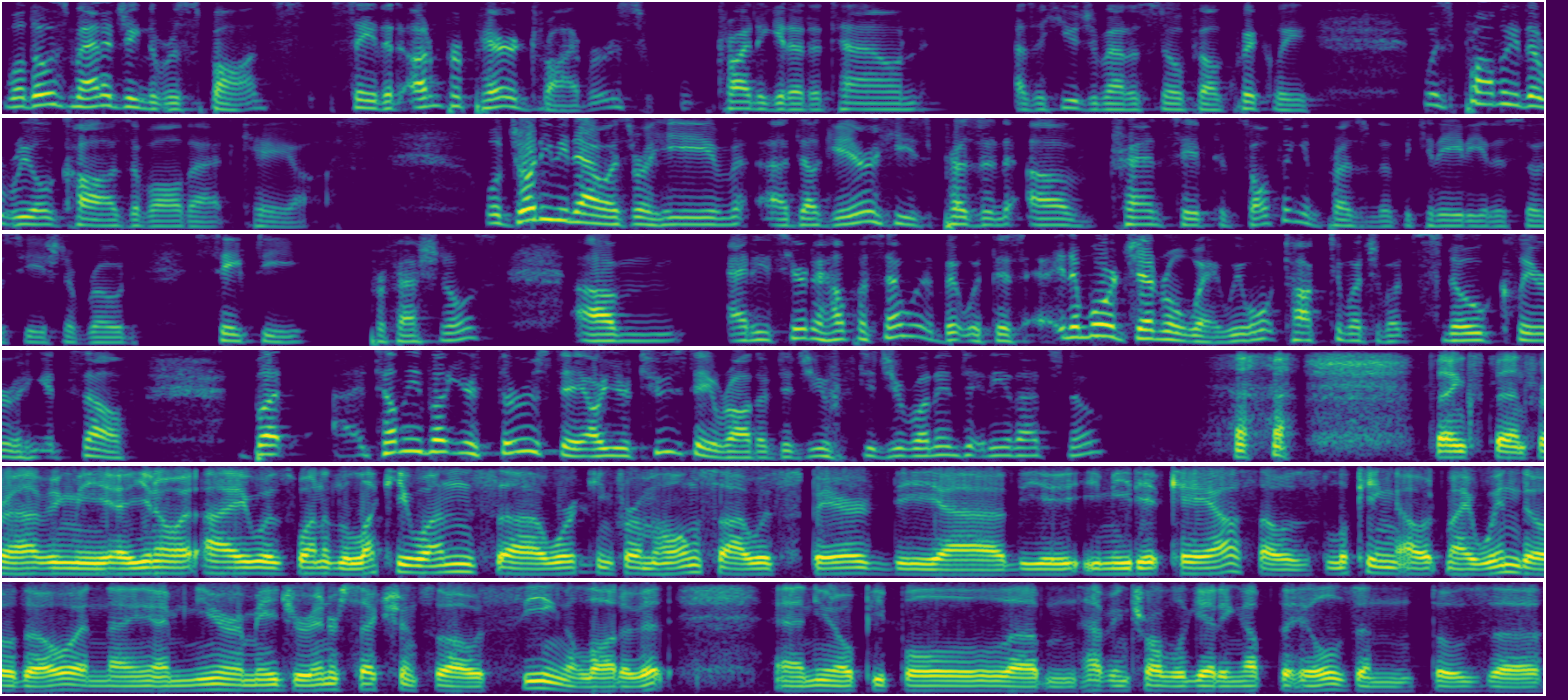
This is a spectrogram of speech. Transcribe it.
well, those managing the response say that unprepared drivers trying to get out of town as a huge amount of snow fell quickly was probably the real cause of all that chaos. Well, joining me now is Raheem uh, Dilgir. He's president of TranSafe Consulting and president of the Canadian Association of Road Safety Professionals. Um, and he's here to help us out a bit with this in a more general way. We won't talk too much about snow clearing itself, but uh, tell me about your Thursday or your Tuesday rather. Did you did you run into any of that snow? Thanks, Ben, for having me. Uh, you know what? I was one of the lucky ones uh, working from home, so I was spared the uh, the immediate chaos. I was looking out my window though, and I, I'm near a major intersection, so I was seeing a lot of it, and you know, people um, having trouble getting up the hills, and those, uh,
